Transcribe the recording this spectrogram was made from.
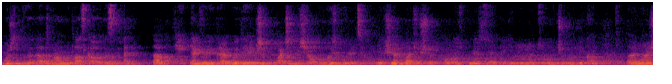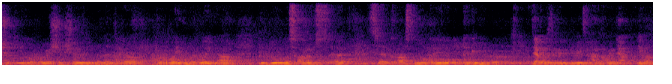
Можна задати вам, будь ласка, одне запитання? Так, Як ви відреагуєте, якщо побачите, що когось булять? якщо я бачу, що когось булять, я підійду до цього чоловіка та нащо ти його боїш, якщо він мене не пробує голови, я піду розкажу все це красному керівнику. Дякую за відповідь. Гарного дня. І вам.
